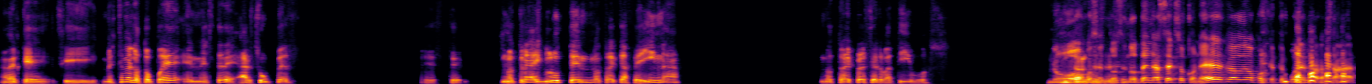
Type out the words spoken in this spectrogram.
A ver que si este me lo topé en este de al súper. Este, no trae gluten, no trae cafeína, no trae preservativos. No, pues Entonces entonces es, no tengas sexo con él, Claudio, porque te puede embarazar.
